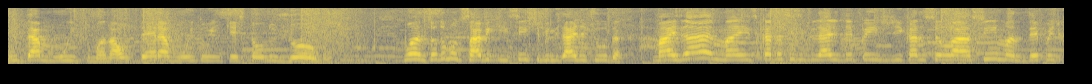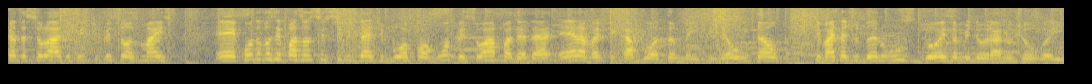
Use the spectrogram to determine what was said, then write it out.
muda muito, mano, altera muito em questão do jogo. Mano, todo mundo sabe que sensibilidade ajuda. Mas, ah, mas cada sensibilidade depende de cada celular. Sim, mano, depende de cada celular, depende de pessoas. Mas é, quando você passa uma sensibilidade boa pra alguma pessoa, rapaziada, ela vai ficar boa também, entendeu? Então, você vai estar tá ajudando os dois a melhorar no jogo aí.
